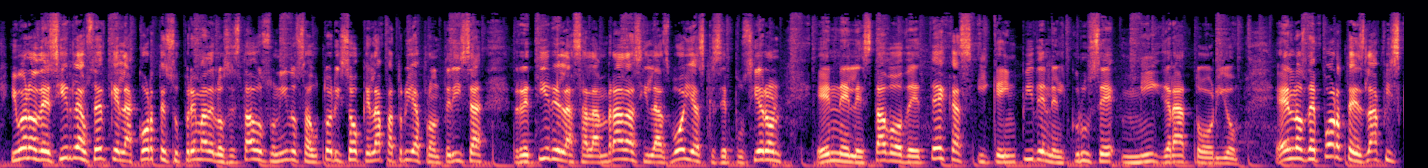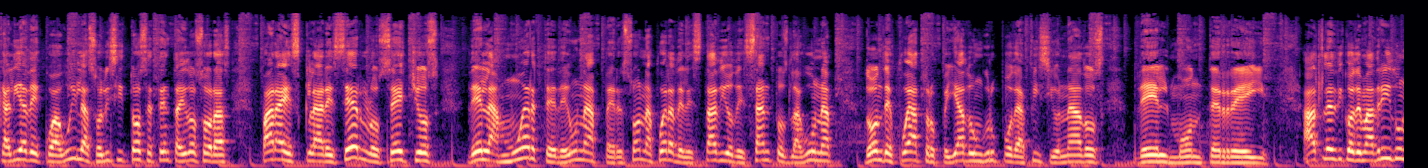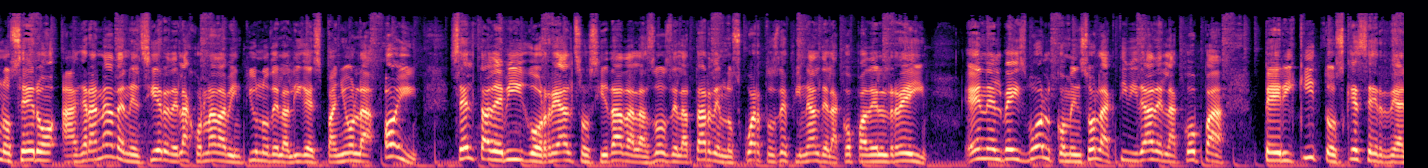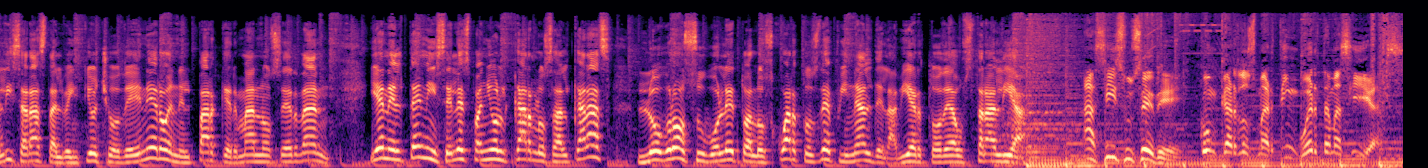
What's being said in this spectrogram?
Y bueno, decirle a usted que la Corte Suprema de los Estados Unidos autorizó que la patrulla fronteriza retire las alambradas y las boyas que se pusieron en el estado de Texas y que impiden el cruce migratorio. En los deportes, la Fiscalía de Coahuila solicitó 72 horas para esclarecer los hechos de la muerte de una persona fuera del estadio de Santos Laguna, donde fue atropellado un grupo de aficionados del Monterrey. Atlético de Madrid 1-0 a Granada en el cierre de la jornada 21 de la Liga Española. Hoy, Celta de Vigo, Real Sociedad a las 2 de la tarde en los cuartos de final de la Copa del Rey. En el béisbol comenzó la actividad de la Copa Periquitos que se realizará hasta el 28 de enero en el Parque Hermano Cerdán. Y en el tenis, el español Carlos Alcaraz logró su boleto a los cuartos de final del Abierto de Australia. Así sucede con Carlos Martín Huerta Macías.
